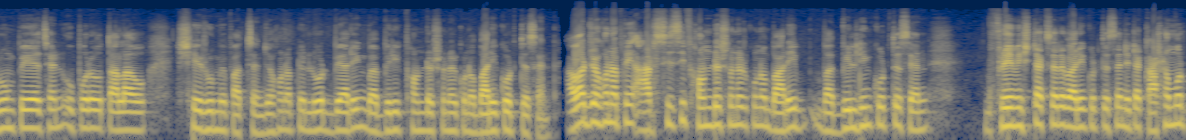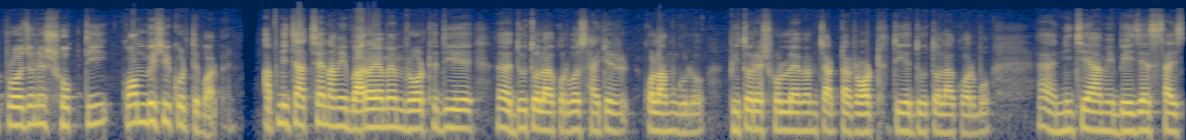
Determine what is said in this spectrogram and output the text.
রুম পেয়েছেন, উপরেও তালাও সেই রুমে পাচ্ছেন, যখন আপনি লোড বেয়ারিং বা ব্রিক ফাউন্ডেশনের কোনো বাড়ি করতেছেন। আবার যখন আপনি আরসিসি ফাউন্ডেশনের কোনো বাড়ি বা বিল্ডিং করতেছেন ফ্রেম স্ট্রাকচারে বাড়ি করতেছেন, এটা কাঠামোর প্রয়োজনের শক্তি কম বেশি করতে পারবেন। আপনি চাচ্ছেন আমি বারো এম এম রড দিয়ে দুতলা করব, সাইটের কলামগুলো। ভিতরে ষোলো এম এম চারটা রড দিয়ে দুতলা করব। হ্যাঁ নিচে আমি বেজের সাইজ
